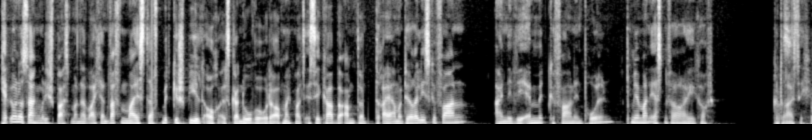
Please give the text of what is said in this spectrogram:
Ich habe immer noch sagen, mal die Spaß machen. Da war ich ein Waffenmeister, oft mitgespielt, auch als Ganove oder auch manchmal als SEK-Beamter. Drei Amateurrallyes gefahren, eine WM mitgefahren in Polen. Hab mir meinen ersten Ferrari gekauft. 30.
